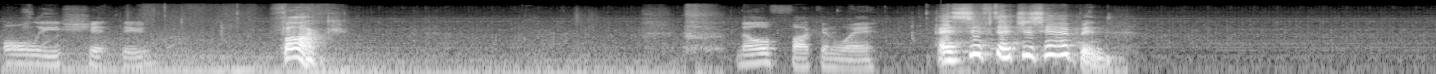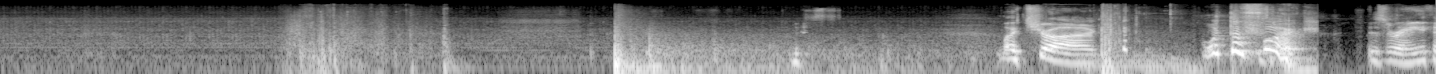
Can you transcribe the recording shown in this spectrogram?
Holy shit, dude. Fuck! No fucking way. As if that just happened. My truck. What the fuck? Is there anything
